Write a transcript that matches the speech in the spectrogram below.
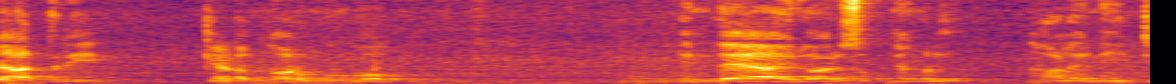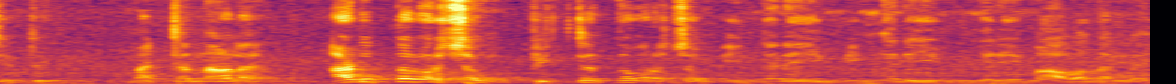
രാത്രി കിടന്നുറങ്ങുമ്പോൾ എന്തായാലും ആ ഒരു സ്വപ്നങ്ങൾ നാളെ എണീറ്റിട്ട് മറ്റന്നാളെ അടുത്ത വർഷം പിറ്റത്തെ വർഷം ഇങ്ങനെയും ഇങ്ങനെയും ഇങ്ങനെയും ആവാന്നല്ലേ?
